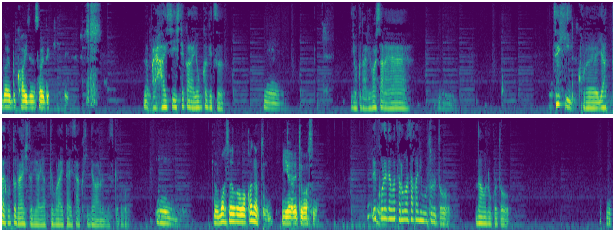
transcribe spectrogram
だいぶ改善されてきて、やっぱり配信してから4ヶ月、うん。良くなりましたね。ぜひ、これ、やったことない人にはやってもらいたい作品ではあるんですけど。うん。うまさが分かんなくてもやれてますもん。で、これでまたロマサガに戻ると、なおのこと。うん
